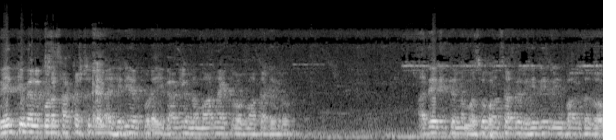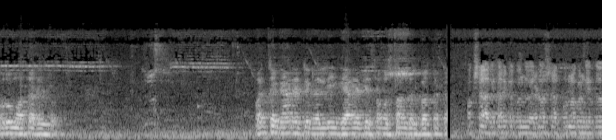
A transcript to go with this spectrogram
ವೇದಿಕೆ ಮೇಲೆ ಕೂಡ ಸಾಕಷ್ಟು ಜನ ಹಿರಿಯರು ಕೂಡ ಈಗಾಗಲೇ ನಮ್ಮ ಮಾರನಾಯಕರು ಮಾತಾಡಿದ್ರು. ಅದೇ ರೀತಿ ನಮ್ಮ ಸುಭಾನ್ ಸಾಗರ್ ಹಿರಿಯರು ಈ ಭಾಗದವರು ಅವರು ಮಾತಾಡಿದ್ರು. ಪಂಚ ಗ್ಯಾರಂಟಿಗಳಲ್ಲಿ ಗ್ಯಾರಂಟಿ ಸಂಸ್ಥಾನದಲ್ಲಿ ಬರ್ತಕ್ಕ ಪಕ್ಷ ಅಧಿಕಾರಕ್ಕೆ ಬಂದು ಎರಡು ವರ್ಷ ಪೂರ್ಣಗೊಂಡಿದ್ದು,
